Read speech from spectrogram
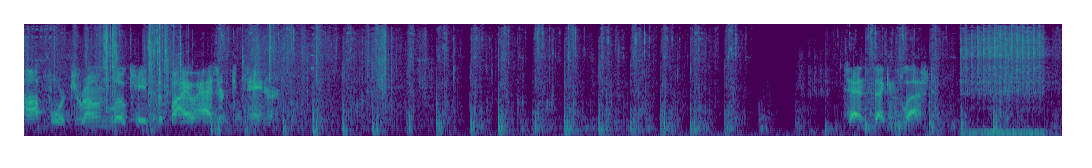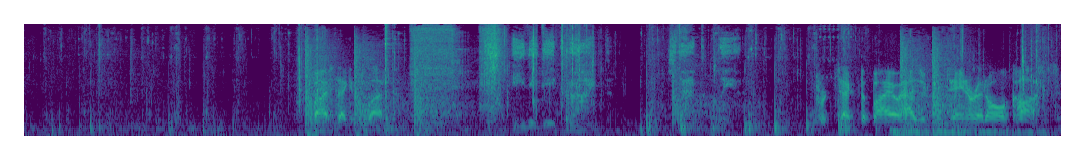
Op 4 drone located the biohazard container. Ten seconds left. Five seconds left. EDD primed. Stand clear. Protect the biohazard container at all costs.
